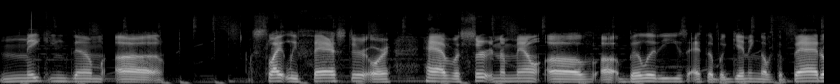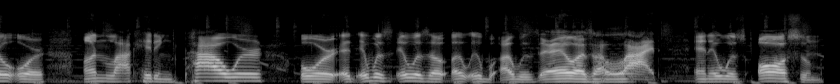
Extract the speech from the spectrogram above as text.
making them uh, slightly faster or have a certain amount of uh, abilities at the beginning of the battle or unlock hitting power or it, it was it was a it, I was it was a lot and it was awesome.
